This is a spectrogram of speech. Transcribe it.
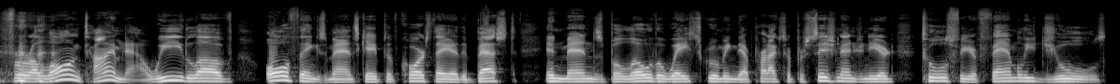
for a long time now. We love all things Manscaped. Of course, they are the best in men's below the waist grooming. Their products are precision engineered tools for your family jewels.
